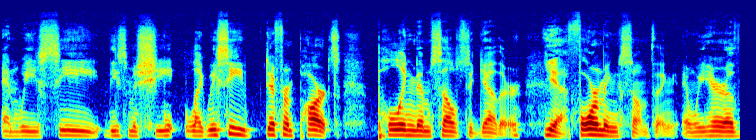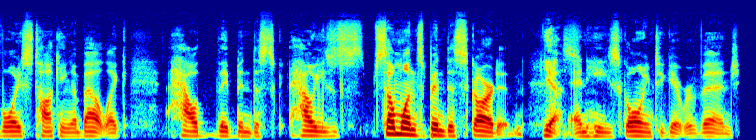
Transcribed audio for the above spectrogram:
and we see these machine like we see different parts pulling themselves together Yeah. forming something and we hear a voice talking about like how they've been dis- how he's someone's been discarded. Yes. and he's going to get revenge.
